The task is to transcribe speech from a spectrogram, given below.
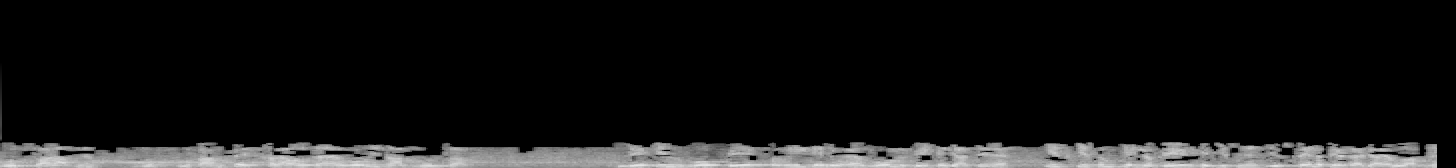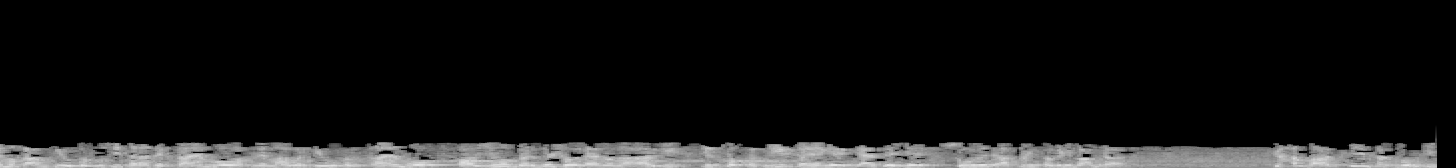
وہ سارا اپنے مقام پہ کھڑا ہوتا ہے، وہ بھی ساتھ گھومتا۔ لیکن وہ پیٹ پگڑی کے جو ہے، وہ لپیٹے جاتے ہیں۔ اس قسم کے لپیٹ کے جس میں جس سے لپیٹا جائے وہ اپنے مقام کے اوپر، اسی طرح سے قائم ہو، اپنے محور کے اوپر قائم ہو اور یوں گردش ہو لہل و نہار کی، اس کو تکلیف کہیں گے جیسے یہ سورج اپنی پگڑی باندھ رہا ہے۔ کیا بات تھی نہ کی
